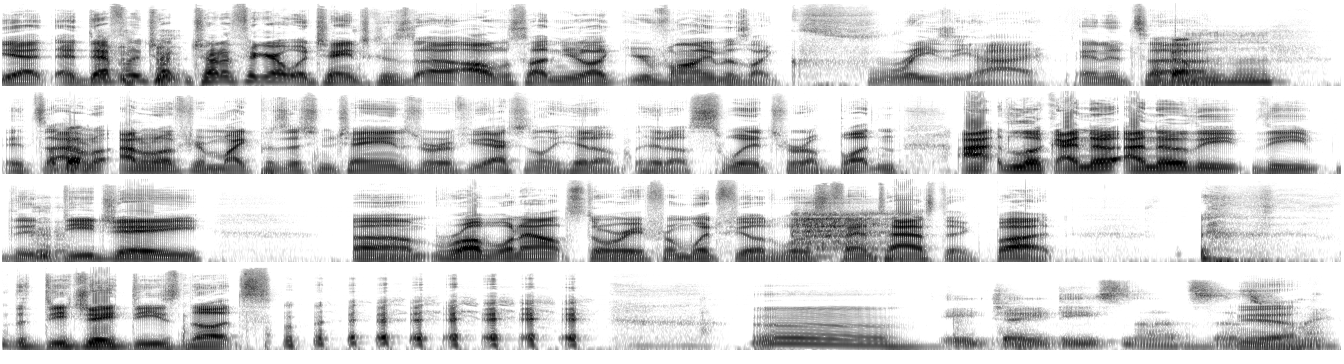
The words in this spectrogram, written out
Yeah, definitely try, try to figure out what changed because uh, all of a sudden you're like your volume is like crazy high, and it's uh, Okay. it's I don't know I don't know if your mic position changed or if you accidentally hit a hit a switch or a button. I look I know I know the the the DJ um, rub one out story from Whitfield was fantastic, but the DJ D's nuts. DJ D's nuts. That's yeah, funny.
